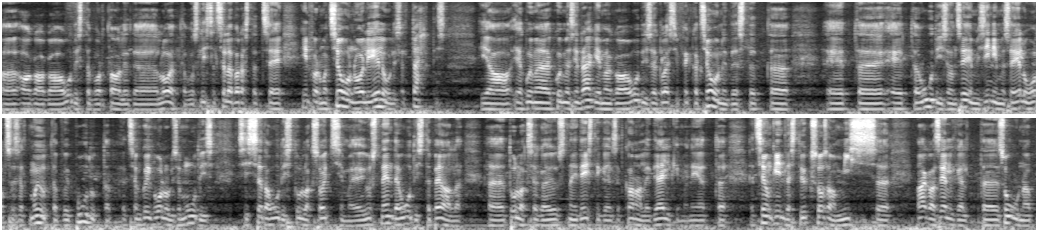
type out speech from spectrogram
aga ka uudisteportaalide loetavus lihtsalt sellepärast, et see informatsioon oli eluliselt tähtis. Ja, ja kui me, kui me siin räägime ka uudise klassifikatsioonidest, et et, et uudis on see, mis inimese elu otseselt mõjutab või puudutab, et see on kõige olulisem uudis, siis seda uudist tullakse otsima ja just nende uudiste peale äh, tullakse ka just neid eestikeelseid kanaleid jälgima, nii et, et see on kindlasti üks osa, mis väga selgelt äh, suunab,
